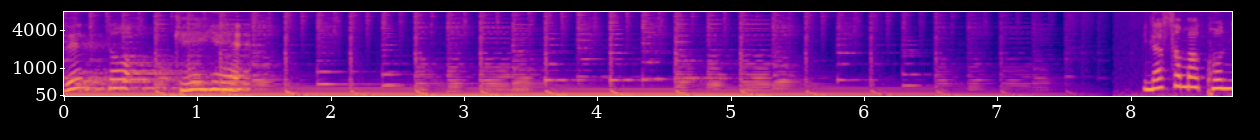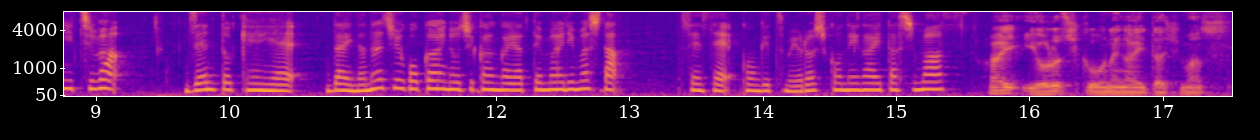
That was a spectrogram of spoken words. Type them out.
全と経営皆様こんにちは。全と経営第75回の時間がやってまいりました。先生今月もよろしくお願いいたします。はいよろしくお願いいたします。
